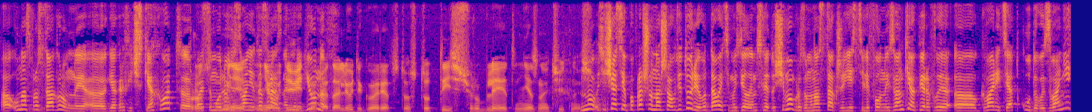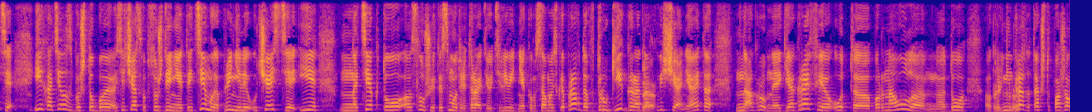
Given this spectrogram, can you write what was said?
А, У нас просто огромный э, географический охват, э, Просто поэтому люди мне- звонят из разных регионов. когда люди говорят, что 100 тысяч рублей – это незначительная Ну, сумма. сейчас я попрошу нашу аудиторию, вот давайте мы сделаем следующим образом. У нас также есть телефонные звонки. Во-первых, вы э, говорите, откуда вы звоните. И хотелось бы, чтобы сейчас в обсуждении этой темы приняли участие и те, кто э, слушает и смотрит радио, телевидение «Комсомольская правда» в других городах Да. вещания. А это огромная география от Барнаула до э, Калининграда. Так что, пожалуйста,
